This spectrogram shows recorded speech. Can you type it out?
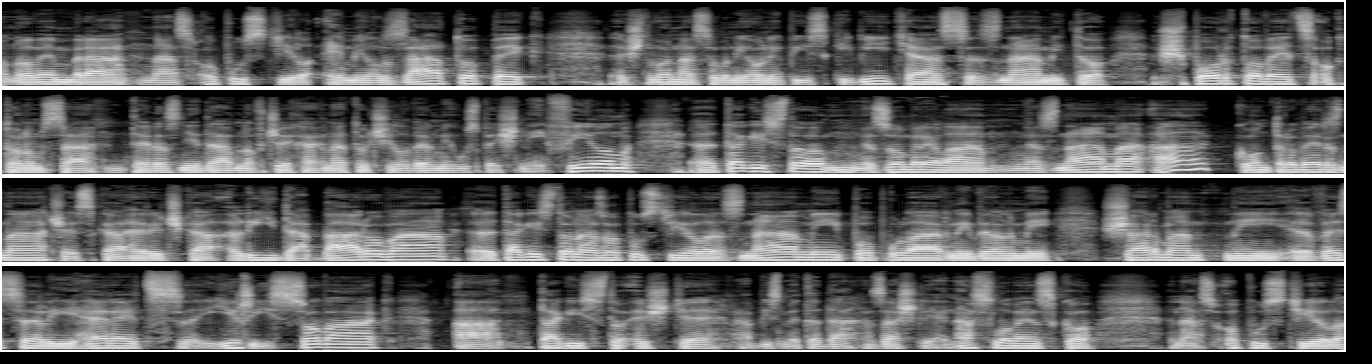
novembra nás opustil Emil Zátopek, štvornásobný olimpijský víťaz, známy to športovec, o ktorom sa teraz nedávno v Čechách natočil veľmi úspešný film. Takisto zomrela známa a kontroverzná česká herečka Lída Bárová. Takisto nás opustil známy, populárny, veľmi šarmantný, veselý herec Jiří Sovák a takisto ešte, aby sme teda zašli aj na Slovensko, nás opustil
